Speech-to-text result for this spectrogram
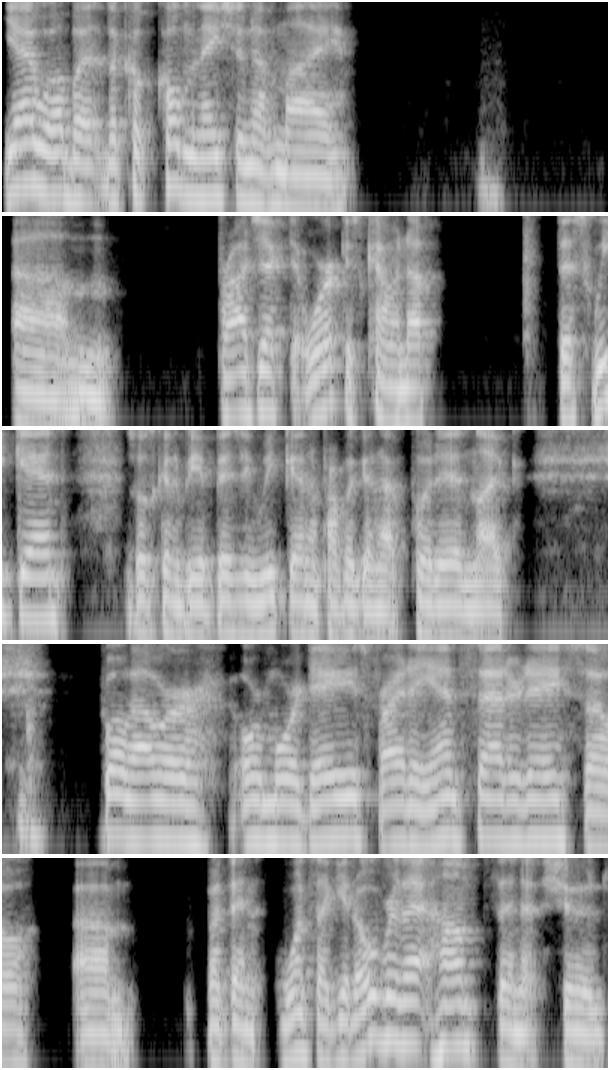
Yeah, well, but the cu- culmination of my um, project at work is coming up this weekend. So it's going to be a busy weekend. I'm probably going to put in like 12 hour or more days, Friday and Saturday. So, um, but then once I get over that hump, then it should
